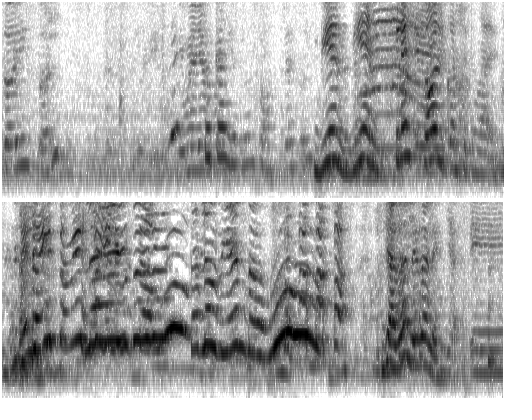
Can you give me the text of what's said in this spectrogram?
Soy Sol. Toca. Bien, bien. Tres sol, concha tu madre. Él lo hizo, mira. Está aplaudiendo. ¡Uh! Ya, dale, dale. Ya, eh,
